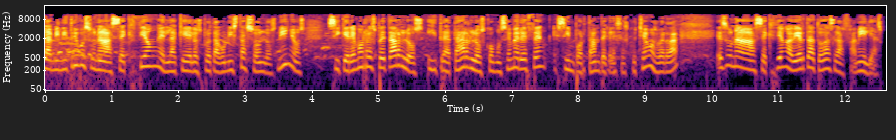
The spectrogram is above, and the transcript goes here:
La mini tribu es una sección en la que los protagonistas son los niños. Si queremos respetarlos y tratarlos como se merecen, es importante que les escuchemos, ¿verdad? Es una sección abierta a todas las familias.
